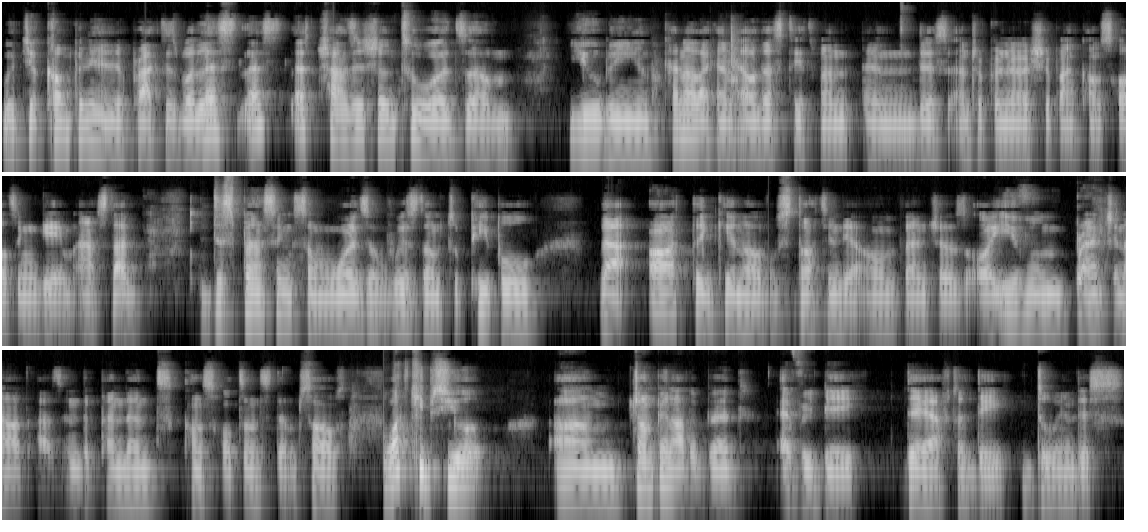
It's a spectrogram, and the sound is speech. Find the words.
with your company and your practice, but let's let's let's transition towards um, you being kind of like an elder statesman in this entrepreneurship and consulting game, and start dispensing some words of wisdom to people that are thinking of starting their own ventures or even branching out as independent consultants themselves. What keeps you um, jumping out of bed every day, day after day, doing this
